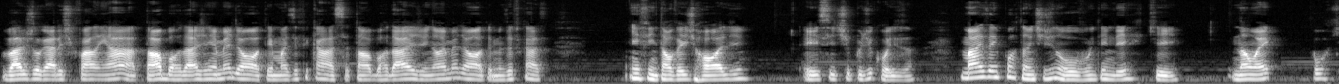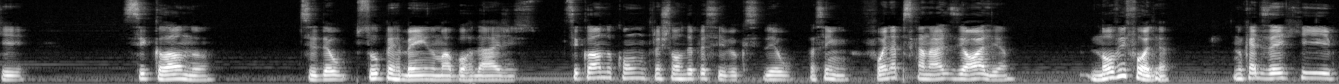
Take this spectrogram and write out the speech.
vários lugares que falem, ah, tal abordagem é melhor, tem mais eficácia, tal abordagem não é melhor, tem mais eficácia. Enfim, talvez role esse tipo de coisa. Mas é importante, de novo, entender que não é porque ciclano se deu super bem numa abordagem, ciclando com um transtorno depressivo, que se deu, assim, foi na psicanálise, olha, novo em folha. Não quer dizer que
